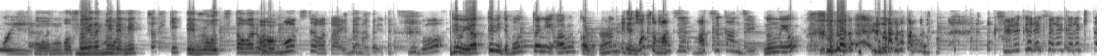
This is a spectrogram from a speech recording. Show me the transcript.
多い。もう、もうそれだけでめっちゃ好きってもう伝わるもんね。もう伝わった、今ので。すごっ。でもやってみて本当にあるから、なんちょっと待つ、待つ感じ飲むよくるくるくるくるきた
